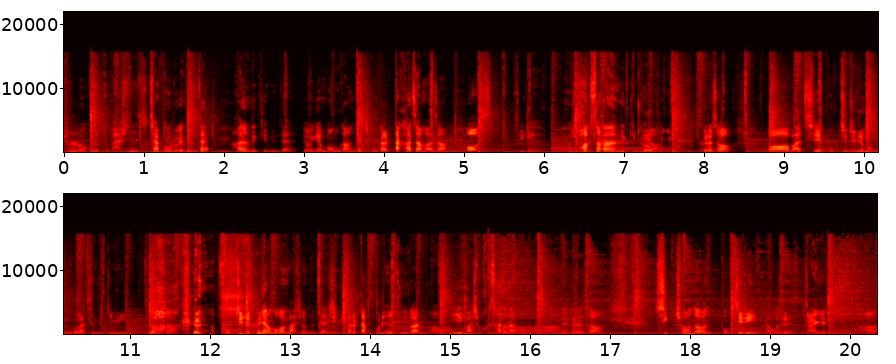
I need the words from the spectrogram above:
별로 그렇게 맛있는지 잘 모르겠는데 음. 하는 느낌인데 여기에 뭔가 한 개 첨가를 딱 하자마자 음. 어 이게 맛이 확 살아나는 느낌이에요. 그렇군요. 그래서 어 마치 복지리를 먹는 것 같은 느낌이 들었어요. 복지리 그냥 먹으면 맛이 없는데 식초를 딱 뿌리는 순간 아. 이 맛이 확 살아나거든요. 아. 네, 그래서 식초 넣은 복지리라고 드리겠습니다. 알겠습니다.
